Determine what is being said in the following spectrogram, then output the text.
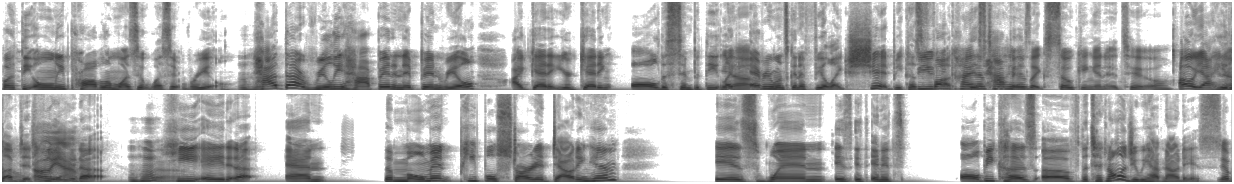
But the only problem was it wasn't real. Mm-hmm. Had that really happened and it been real, I get it. You're getting all the sympathy. Like Yeah. everyone's gonna feel like shit because But you fuck can kind this of happened. he was like soaking in it too. oh yeah, he you loved know? it. Oh, he yeah. ate it up. Mhm. He ate it up. And the moment people started doubting him is when is it and it's all because of the technology we have nowadays. Yep.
